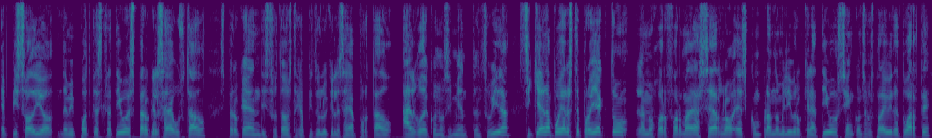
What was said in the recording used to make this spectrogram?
episodio de mi podcast creativo. Espero que les haya gustado. Espero que hayan disfrutado este capítulo y que les haya aportado algo de conocimiento en su vida. Si quieren apoyar este proyecto, la mejor forma de hacerlo es comprando mi libro creativo, 100 consejos para vivir de tu arte.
